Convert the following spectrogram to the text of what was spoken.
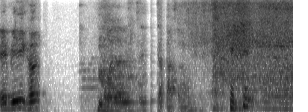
এই বিড়ি খোর মজা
